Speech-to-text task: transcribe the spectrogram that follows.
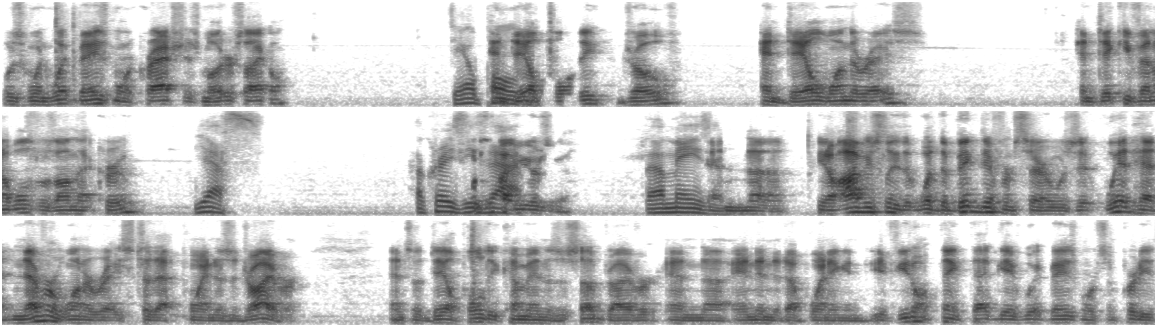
was when Whit Bazemore crashed his motorcycle. Dale And Dale Pulde drove, and Dale won the race and Dickie Venables was on that crew. Yes. How crazy is that? Five years ago. Amazing. And uh, you know, obviously, the, what the big difference there was that Whit had never won a race to that point as a driver, and so Dale Pulde come in as a sub driver and uh, and ended up winning. And if you don't think that gave Whit Bazemore some pretty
